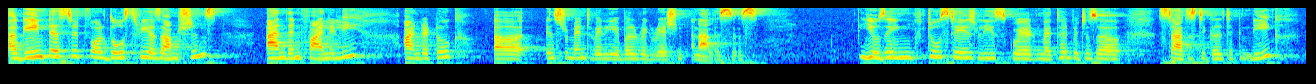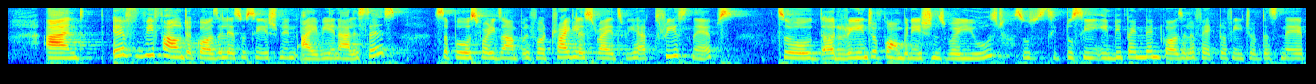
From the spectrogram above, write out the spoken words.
Again tested for those three assumptions and then finally undertook uh, instrument variable regression analysis using two-stage least squared method, which is a statistical technique. And if we found a causal association in IV analysis, suppose for example for triglycerides we have three SNPs, so the range of combinations were used so to see independent causal effect of each of the SNP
